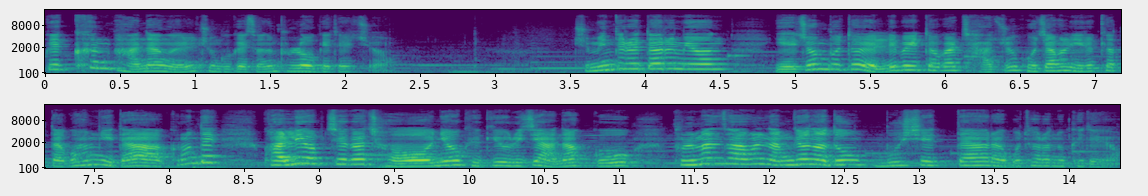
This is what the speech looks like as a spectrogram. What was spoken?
꽤 큰 반항을 중국에서는 불러오게 되죠. 주민들에 따르면 예전부터 엘리베이터가 자주 고장을 일으켰다고 합니다. 그런데 관리업체가 전혀 귀 기울이지 않았고 불만 사항을 남겨놔도 무시했다라고 털어놓게 돼요.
